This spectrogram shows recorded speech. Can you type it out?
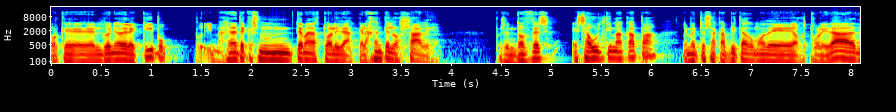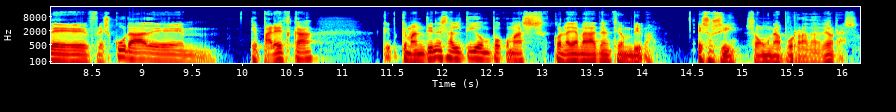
porque el dueño del equipo pues imagínate que es un tema de actualidad, que la gente lo sabe. Pues entonces, esa última capa, le meto esa capita como de actualidad, de frescura, de que parezca, que, mantienes al tío un poco más con la llama de atención viva. Eso sí, son una burrada de horas.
